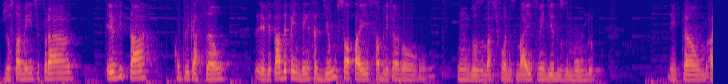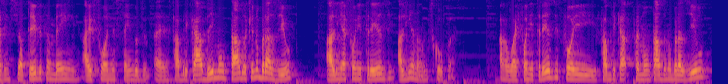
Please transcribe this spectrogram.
Justamente para evitar complicação, evitar a dependência de um só país fabricando um dos smartphones mais vendidos do mundo então, a gente já teve também iPhone sendo é, fabricado e montado aqui no Brasil. A linha iPhone 13, a linha não, desculpa. Ah, o iPhone 13 foi, fabricado, foi montado no Brasil,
